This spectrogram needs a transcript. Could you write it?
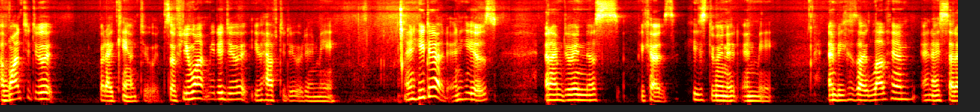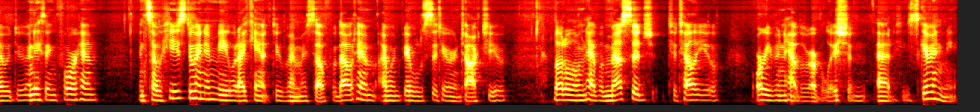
I want to do it, but I can't do it. So if you want me to do it, you have to do it in me. And he did, and he is. And I'm doing this because he's doing it in me. And because I love him and I said I would do anything for him. And so he's doing in me what I can't do by myself. Without him, I wouldn't be able to sit here and talk to you, let alone have a message to tell you or even have the revelation that he's given me.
